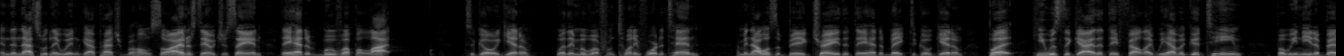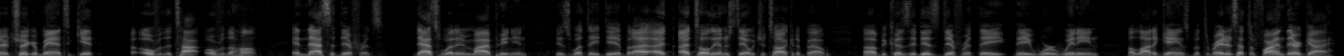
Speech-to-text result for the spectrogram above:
And then that's when they went and got Patrick Mahomes. So I understand what you're saying. They had to move up a lot to go and get him. When they move up from 24 to 10, I mean, that was a big trade that they had to make to go get him. But he was the guy that they felt like we have a good team, but we need a better trigger man to get over the top, over the hump. And that's the difference. That's what, in my opinion, is what they did. But I, I, I totally understand what you're talking about uh, because it is different. They, they were winning a lot of games. But the Raiders have to find their guy.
